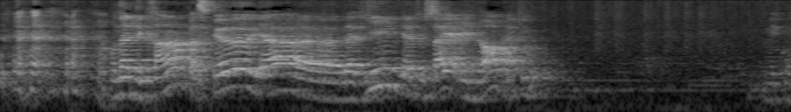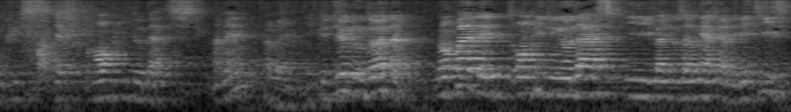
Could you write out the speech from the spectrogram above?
on a des craintes parce qu'il y a euh, la vie, il y a tout ça, il y a les normes, il y a tout. Mais qu'on puisse être rempli d'audace. Amen. Amen. Et que Dieu nous donne, non pas d'être rempli d'une audace qui va nous amener à faire des bêtises,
